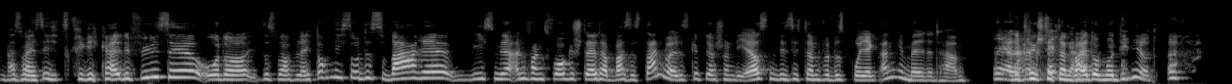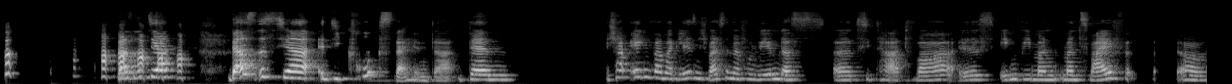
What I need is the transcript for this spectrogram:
was weiß ich, jetzt kriege ich kalte Füße oder das war vielleicht doch nicht so das Wahre, wie ich es mir anfangs vorgestellt habe. Was ist dann? Weil es gibt ja schon die ersten, die sich dann für das Projekt angemeldet haben. Ja, wie kriegst du dich dann gehabt. weiter motiviert? Das ist ja, das ist ja die Krux dahinter. Denn ich habe irgendwann mal gelesen, ich weiß nicht mehr von wem das äh, Zitat war, ist irgendwie, man, man zweifelt, äh,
